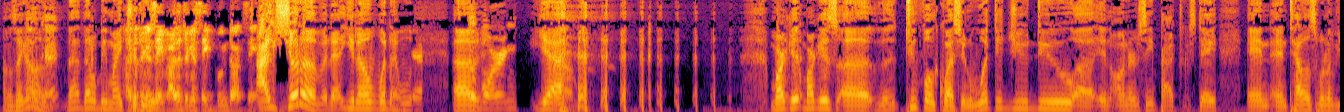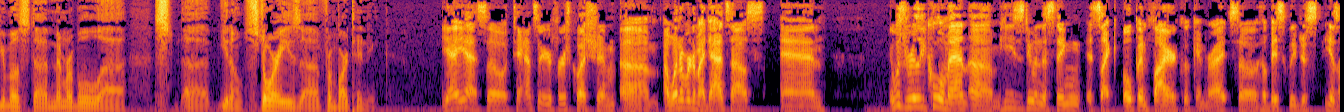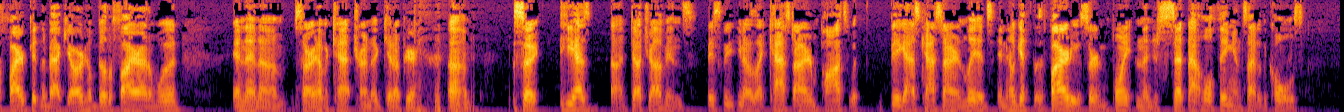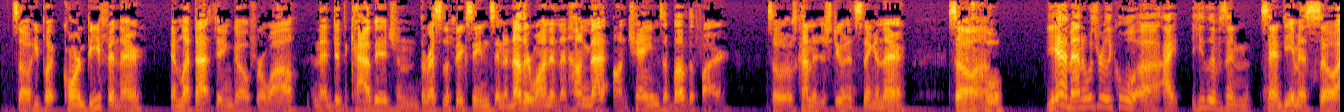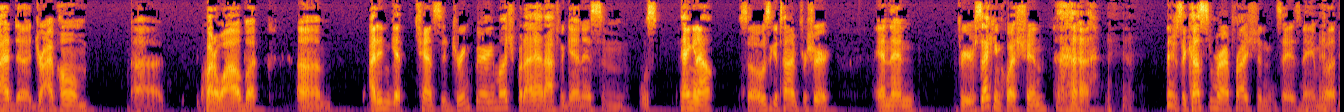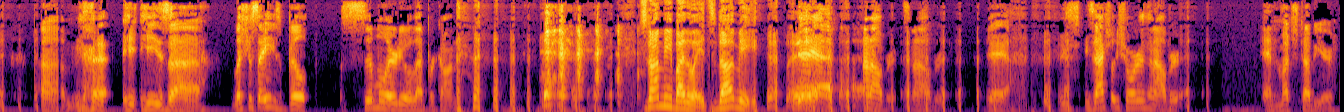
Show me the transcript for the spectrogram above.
I was like, oh, Okay. that that'll be my I thought you were gonna tribute. say. I thought you were gonna say Boondock Saints. I should have, you know, when, Yeah. uh, still boring. yeah. Marcus, Marcus, uh, the twofold question: What did you do uh, in honor of St. Patrick's Day, and and tell us one of your most uh, memorable, uh, uh, you know, stories uh, from bartending. Yeah, yeah. So to answer your first question, um, I went over to my dad's house and it was really cool, man. Um, he's doing this thing. It's like open fire cooking, right? So he'll basically just he has a fire pit in the backyard. He'll build a fire out of wood, and then um, sorry, I have a cat trying to get up here. Um, so he has uh, Dutch ovens, basically, you know, like cast iron pots with big ass cast iron lids, and he'll get the fire to a certain point and then just set that whole thing inside of the coals. So he put corned beef in there and let that thing go for a while and then did the cabbage and the rest of the fixings in another one and then hung that on chains above the fire. So it was kind of just doing its thing in there. So um, cool. yeah, man, it was really cool. Uh, I he lives in San Dimas, so I had to drive home uh, quite a while, but um, I didn't get a chance to drink very much. But I had half a Guinness and was hanging out, so it was a good time for sure. And then for your second question, there's a customer. I probably shouldn't say his name, but um, he, he's uh, let's just say he's built similar to a leprechaun. It's not me, by the way. It's not me. yeah, yeah. not Albert. It's not Albert. Yeah, yeah. He's, he's actually shorter than Albert and much tubbier.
